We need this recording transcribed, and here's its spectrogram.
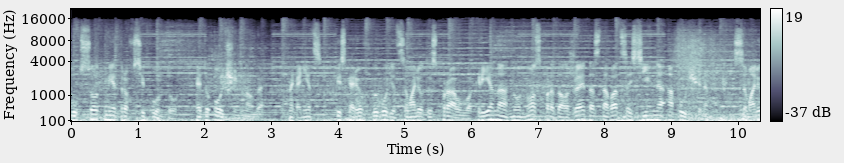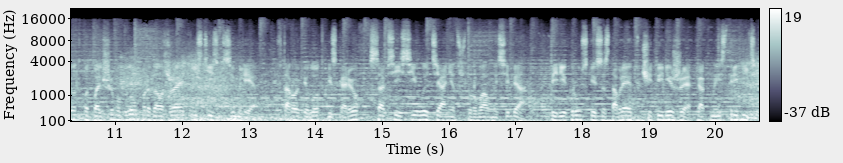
200 метров в секунду. Это очень много. Наконец, Пискарев выводит самолет из правого крена, но нос продолжает оставаться сильно опущенным. Самолет под большим углом продолжает нестись к земле. Второй пилот Пискарев со всей силы тянет штурвал на себя. Перегрузки составляют 4G, как на истребителе.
